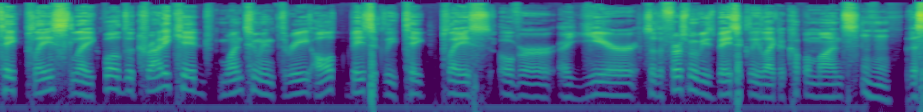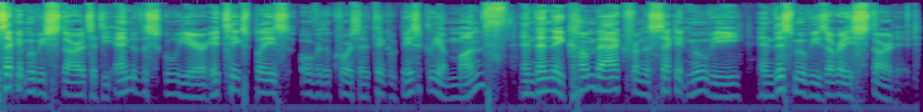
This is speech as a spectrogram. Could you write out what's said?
to take place like, well, the Karate Kid 1, 2, and 3 all basically take place over a year. So the first movie is basically like a couple months. Mm-hmm. The second movie starts at the end of the school year. It takes place over the course, I think, of basically a month. And then they come back from the second movie, and this movie's already started.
